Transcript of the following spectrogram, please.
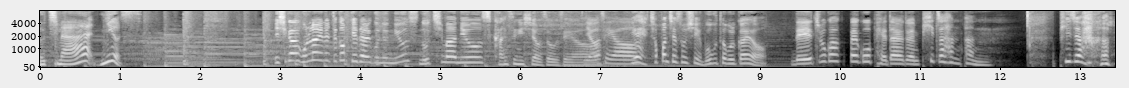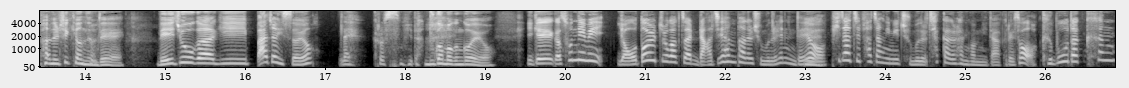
놓치마 뉴스. 이 시각 온라인을 뜨겁게 달구는 뉴스 놓치마 뉴스 강승희 씨 어서 오세요. 안녕하세요. 예, 첫 번째 소식 뭐부터 볼까요? 네 조각 빼고 배달된 피자 한 판. 피자 한 판을 시켰는데 네 조각이 빠져 있어요? 네, 그렇습니다. 누가 먹은 거예요? 이게 그러니까 손님이 8조각짜리 large 한 판을 주문을 했는데요. 네. 피자집 사장님이 주문을 착각을 한 겁니다. 그래서 그보다 큰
